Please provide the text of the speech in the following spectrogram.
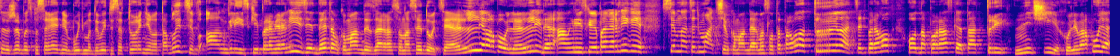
вже безпосередньо будемо дивитися турнірну таблиці в англійській прем'єр-лізі, де там команди зараз у нас йдуть. Ліверпуль, лідер англійської прем'єр-ліги. 17 матчів команда Ернеслота провела, 13 перемог, одна поразка та 3 нічиїх. У Ліверпуля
